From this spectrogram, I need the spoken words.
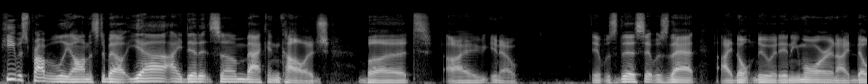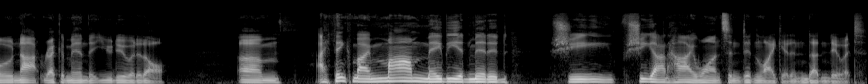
he was probably honest about, yeah, I did it some back in college, but I, you know, it was this, it was that. I don't do it anymore, and I do not recommend that you do it at all. Um, I think my mom maybe admitted she she got high once and didn't like it and doesn't do it,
